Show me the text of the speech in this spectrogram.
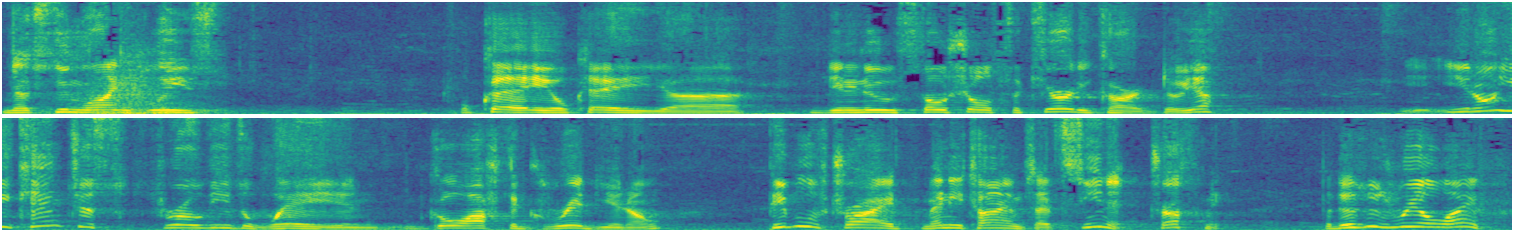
Next in line, please. Okay, okay, uh, get a new social security card, do ya? Y- You know, you can't just throw these away and go off the grid, you know? People have tried many times, I've seen it, trust me. But this is real life.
